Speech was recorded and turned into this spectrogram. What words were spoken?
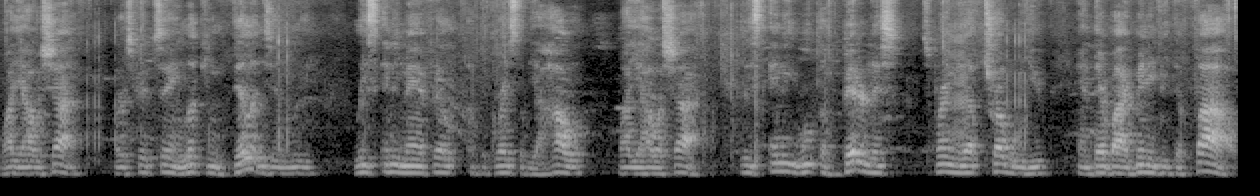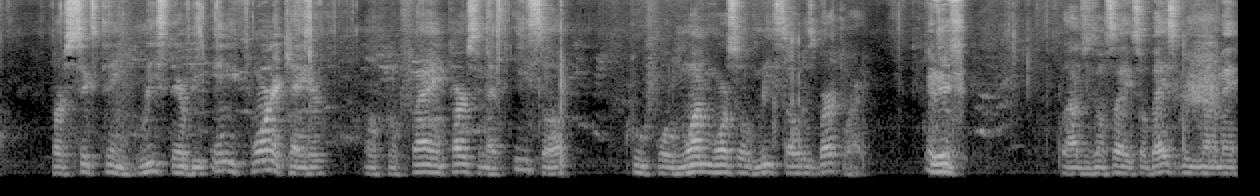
while Yahweh shine. Verse 15, looking diligently, lest any man fail of the grace of Yahweh, while Yahweh shine. Lest any root of bitterness spring up trouble you, and thereby many be defiled. Verse 16, lest there be any fornicator or profane person as Esau, who for one morsel of meat sold his birthright. It is I was just gonna say, so basically, you know what I mean?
